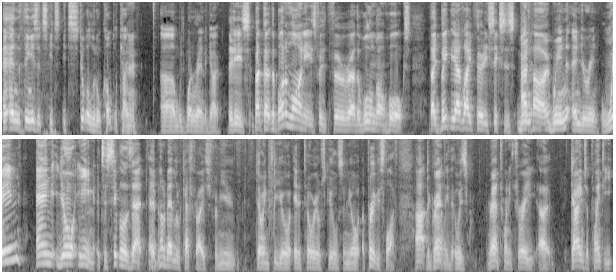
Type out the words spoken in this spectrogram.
and, the thing is, it's it's it's still a little complicated. Um, with one round to go. It is. But the, the bottom line is for, for uh, the Wollongong Hawks, they beat the Adelaide 36ers win, at home. Win and you're in. Win and you're in. It's as simple as that. Uh, not a bad little catchphrase from you going to your editorial skills in your uh, previous life. Uh, but Grantley, that was round 23, uh, games are plenty.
